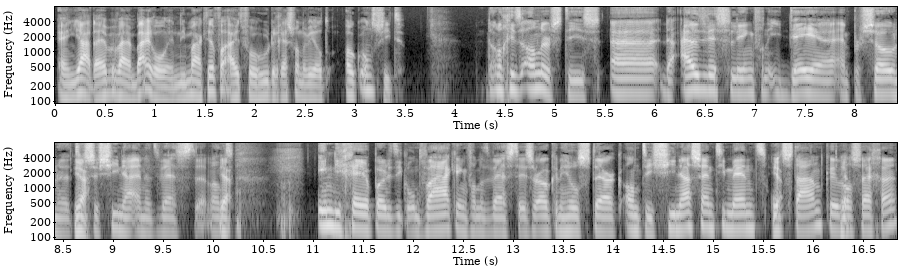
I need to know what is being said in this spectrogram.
En ja, daar hebben wij een bijrol in. Die maakt heel veel uit voor hoe de rest van de wereld ook ons ziet. Dan nog iets anders, Ties. Eh, de uitwisseling van ideeën en personen tussen China en het Westen. Want Ja. In die geopolitieke ontwaking van het Westen is er ook een heel sterk anti-China-sentiment Ja. ontstaan, kun je Ja. wel zeggen. Er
